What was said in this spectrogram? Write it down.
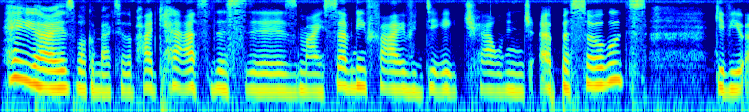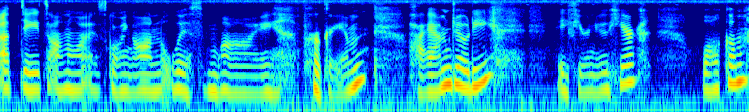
Hey guys, welcome back to the podcast. This is my 75 day challenge episodes give you updates on what is going on with my program. Hi, I'm Jodie. If you're new here, welcome.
